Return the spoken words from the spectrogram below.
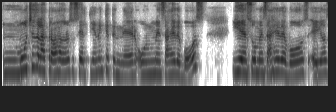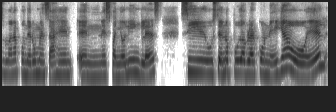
muchas de las trabajadoras sociales tienen que tener un mensaje de voz y en su mensaje de voz ellos van a poner un mensaje en, español e inglés. Si usted no pudo hablar con ella o él,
